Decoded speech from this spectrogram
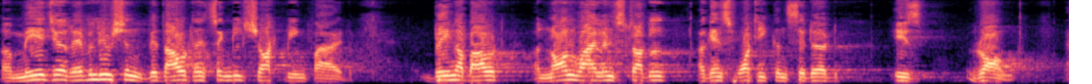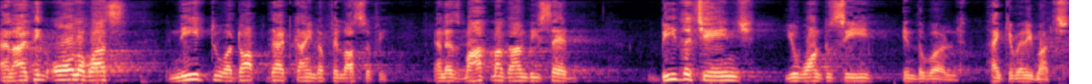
a major revolution without a single shot being fired, bring about a non-violent struggle against what he considered is wrong. And I think all of us need to adopt that kind of philosophy. And as Mahatma Gandhi said, be the change you want to see in the world. Thank you very much.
